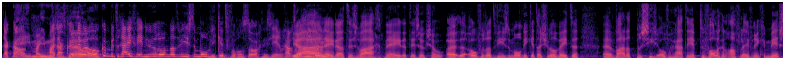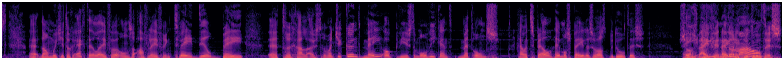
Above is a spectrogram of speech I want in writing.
Dat kan. Nee, maar je moet maar dan kunnen wel... we ook een bedrijf inhuren om dat Wie is de Mol weekend voor ons te organiseren. Dat gaan we toch Ja, niet doen? nee, dat is waar. Nee, dat is ook zo. Eh, over dat Wie is de Mol weekend, als je wil weten eh, waar dat precies over gaat... en je hebt toevallig een aflevering gemist... eh, dan moet je toch echt heel even onze aflevering 2 deel B eh, terug gaan luisteren. Want je kunt mee op Wie is de Mol weekend met ons. Gaan we het spel helemaal spelen zoals het bedoeld is. Zoals wij vinden dat het bedoeld is.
